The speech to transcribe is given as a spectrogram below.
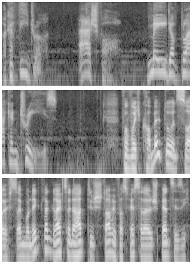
A cathedral. Ashfall. Made of blackened trees. Von wo ich komme? Du und seufzt. Ein Moment lang greift seine Hand den Stab etwas fest, dann sperrt sie sich.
